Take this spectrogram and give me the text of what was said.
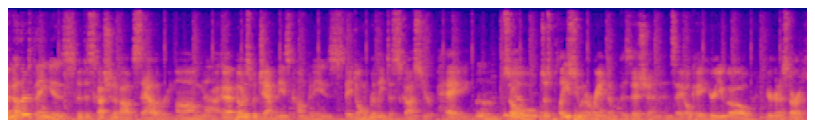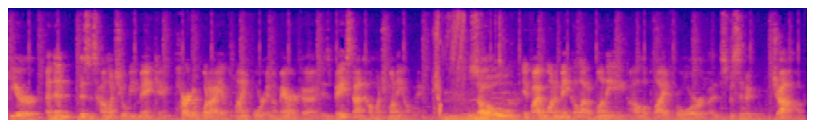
Another thing is the discussion about salary. Um, Yeah. I, I've noticed with Japanese companies, they don't really discuss your pay. うん So just place you in a random position and say, okay, here you go. You're going to start here, and then this is how much you'll be making. Part of what I apply for in America is based on how much money I'll make. So if I want to make a lot of money, I'll apply for a specific job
